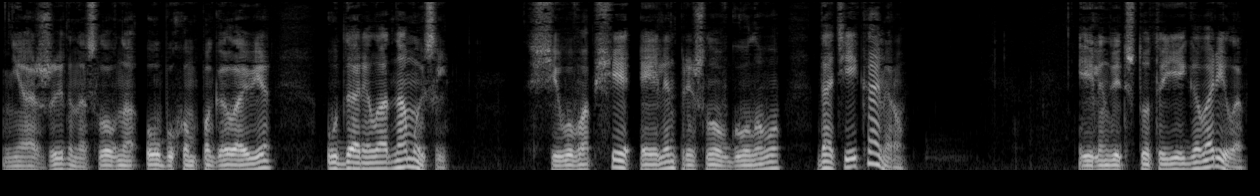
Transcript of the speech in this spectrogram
неожиданно, словно обухом по голове, ударила одна мысль. С чего вообще Эйлен пришло в голову дать ей камеру? Эйлен ведь что-то ей говорила,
